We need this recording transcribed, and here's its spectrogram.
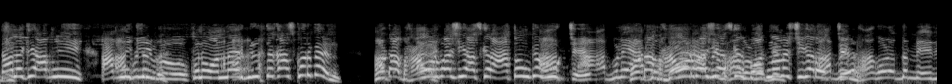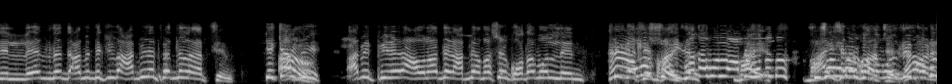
তাহলে কি আপনি আপনি কি কোনো অন্যায়ের বিরুদ্ধে কাজ করবেন? গোটা ভাঙড়বাসী আজকে আতঙ্কে ভুগছে। আপনি গোটা ভাঙড়বাসী আজকে বদনামের শিকার হচ্ছে। ভাঙড়ে তো আমি দেখছি তো আপনি ফেদনা লাগাচ্ছেন। কেন? আপনি- আপনি পীরের আওলাদের আপনি আমার সঙ্গে কথা বললেন। হ্যাঁ, ঠিক আছে, কথা বললে আপনার তো ভাই কথা আছে। হ্যাঁ, পারেন।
